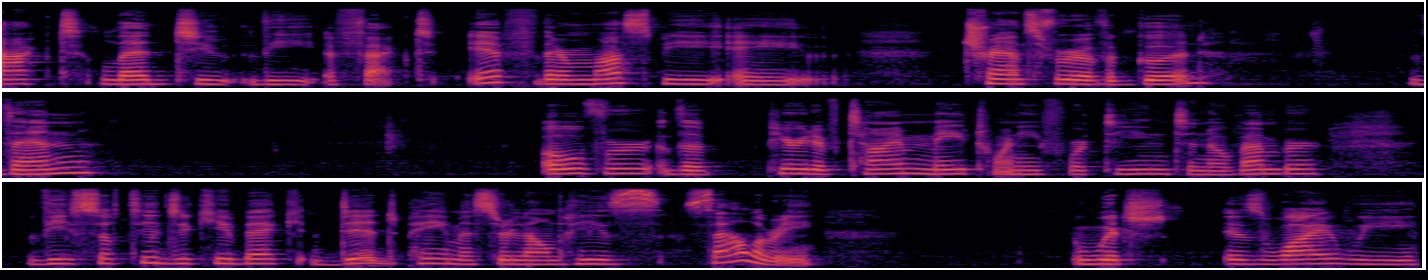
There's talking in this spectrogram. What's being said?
act led to the effect. If there must be a transfer of a good, then over the period of time, May 2014 to November, the Sûreté du Québec did pay Mr. Landry's salary, which is why we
